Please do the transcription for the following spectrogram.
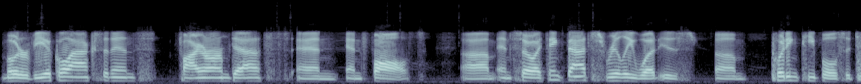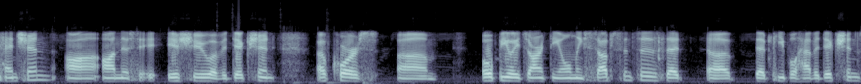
motor vehicle accidents, firearm deaths, and and falls. Um, and so I think that's really what is um, putting people's attention uh, on this I- issue of addiction. Of course, um, opioids aren't the only substances that uh, that people have addictions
